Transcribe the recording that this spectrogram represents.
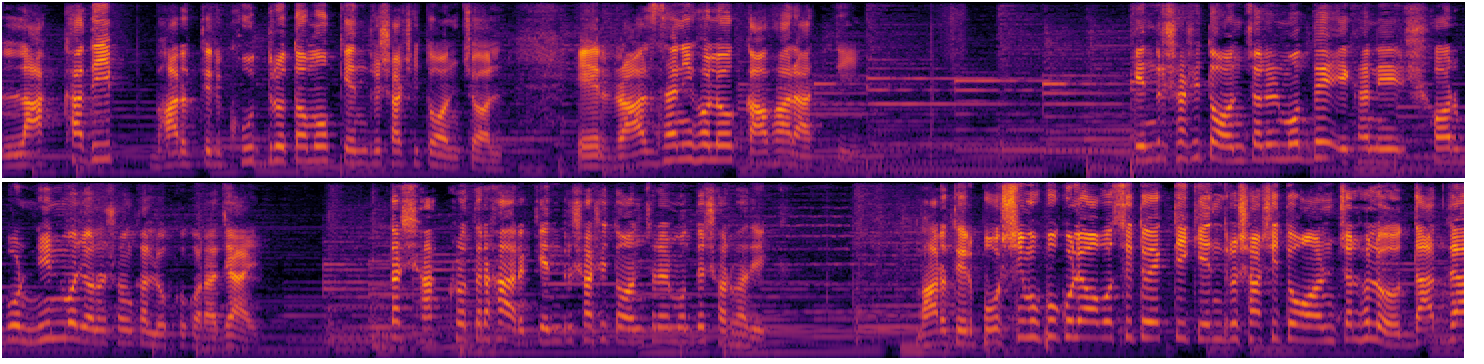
লাক্ষাদ্বীপ ভারতের ক্ষুদ্রতম কেন্দ্রশাসিত অঞ্চল। এর রাজধানী হল কাভারাত্তি। কেন্দ্রশাসিত অঞ্চলের মধ্যে এখানে সর্বনিম্ন জনসংখ্যা লক্ষ্য করা যায়। তার সাক্ষরতার হার কেন্দ্রশাসিত অঞ্চলের মধ্যে সর্বাধিক। ভারতের পশ্চিম উপকূলে অবস্থিত একটি কেন্দ্রশাসিত অঞ্চল হল দাদরা।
